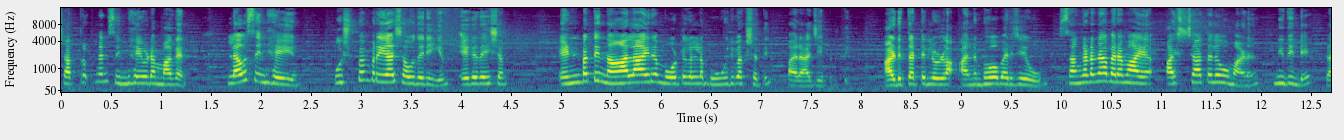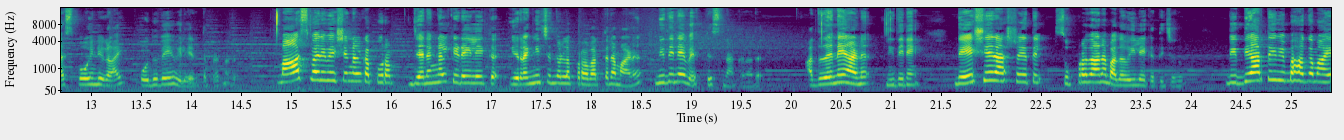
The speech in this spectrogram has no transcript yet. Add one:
ശത്രുഘ്നൻ സിൻഹയുടെ മകൻ ലവ് സിൻഹയെയും പുഷ്പം പ്രിയ ചൗധരിയും ഏകദേശം എൺപത്തിനാലായിരം വോട്ടുകളുടെ ഭൂരിപക്ഷത്തിൽ പരാജയപ്പെടുത്തി. അടിത്തട്ടിലുള്ള അനുഭവപരിചയവും സംഘടനാപരമായ പശ്ചാത്തലവുമാണ് നിതിന്റെ പ്ലസ് പോയിന്റുകളായി പൊതുവെ വിലയിരുത്തപ്പെടുന്നത്. മാസ് പരിവേഷങ്ങൾക്കപ്പുറം ജനങ്ങൾക്കിടയിലേക്ക് ഇറങ്ങിച്ചെന്നുള്ള പ്രവർത്തനമാണ് നിതിനെ വ്യത്യസ്തനാക്കുന്നത്. അതുതന്നെയാണ് നിതിനെ ദേശീയ രാഷ്ട്രീയത്തിൽ സുപ്രധാന പദവിയിലേക്ക് എത്തിച്ചത്. വിദ്യാർത്ഥി വിഭാഗമായ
